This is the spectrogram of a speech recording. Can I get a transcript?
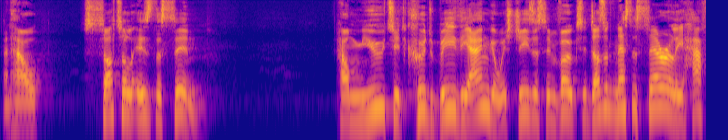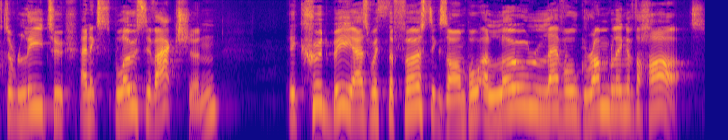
and how subtle is the sin, how muted could be the anger which Jesus invokes, it doesn't necessarily have to lead to an explosive action. It could be, as with the first example, a low level grumbling of the heart.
